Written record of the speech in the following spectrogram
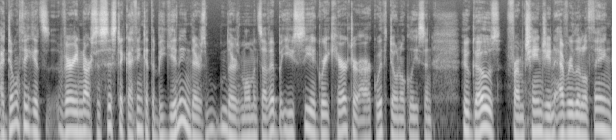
I don't think it's very narcissistic. I think at the beginning there's there's moments of it, but you see a great character arc with Domhnall Gleeson, who goes from changing every little thing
